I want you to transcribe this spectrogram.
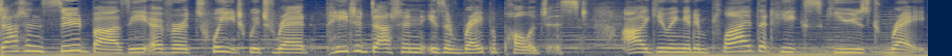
Dutton sued Bazzi over a tweet which read, Peter Dutton is a rape apologist, arguing it implied that he excused rape.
